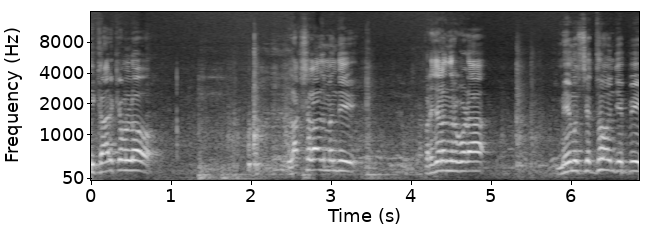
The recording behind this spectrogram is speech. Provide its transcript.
ఈ కార్యక్రమంలో లక్షలాది మంది ప్రజలందరూ కూడా మేము సిద్ధం అని చెప్పి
